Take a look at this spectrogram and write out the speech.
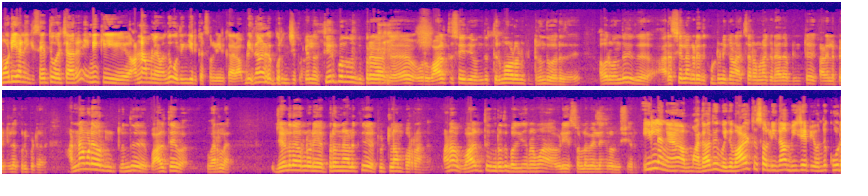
மோடி அன்னைக்கு சேர்த்து வச்சாரு. இன்னைக்கு அண்ணாமலை வந்து ஒதுங்கி இருக்க சொல்லியிருக்காரு. அப்படிதான் அதை புரிஞ்சுக்கணும். இல்லை தீர்ப்பு வந்ததுக்கு பிறகு ஒரு வாழ்த்து செய்தி வந்து திருமாவளவன்கிட்ட இருந்து வருது. அவர் வந்து இது அரசியல்லாம் கிடையாது கூட்டணிக்கான அச்சாரம்லாம் கிடையாது அப்படின்ட்டு காலையில் பெட்டியில் குறிப்பிட்டார். அண்ணாமலை அவர்கள்ட்ட இருந்து வாழ்த்தே வ- வரல. ஜெயலலிதா அவர்களுடைய பிறந்த நாளுக்கு ட்விட்லாம் போடுறாங்க. ஆனா வாழ்த்துங்கிறது பகிரங்கமா வெளியே சொல்லவே இல்லைங்கிற ஒரு விஷயம் இருக்கு. இல்லைங்க. அதாவது இது வாழ்த்து சொல்லி தான் பிஜேபி வந்து கூட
